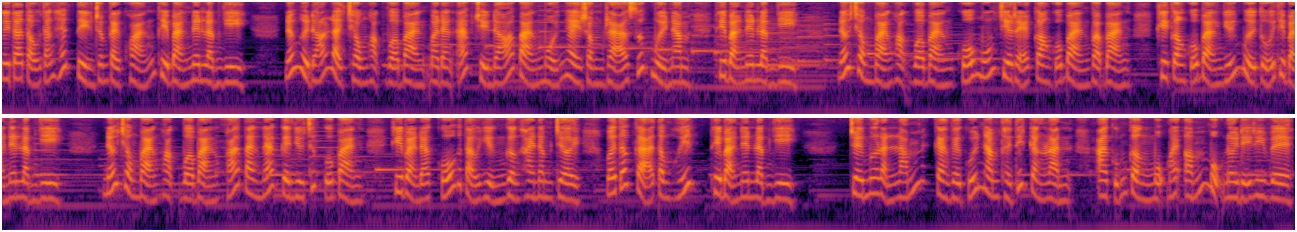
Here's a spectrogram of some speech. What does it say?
người ta tẩu tán hết tiền trong tài khoản thì bạn nên làm gì? Nếu người đó là chồng hoặc vợ bạn mà đang áp chuyện đó bạn mỗi ngày ròng rã suốt 10 năm thì bạn nên làm gì? Nếu chồng bạn hoặc vợ bạn cố muốn chia rẽ con của bạn và bạn khi con của bạn dưới 10 tuổi thì bạn nên làm gì? Nếu chồng bạn hoặc vợ bạn phá tan nát kênh YouTube của bạn khi bạn đã cố tạo dựng gần 2 năm trời với tất cả tâm huyết thì bạn nên làm gì? Trời mưa lạnh lắm, càng về cuối năm thời tiết càng lạnh, ai cũng cần một mái ấm, một nơi để đi về.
